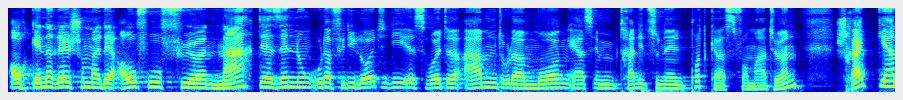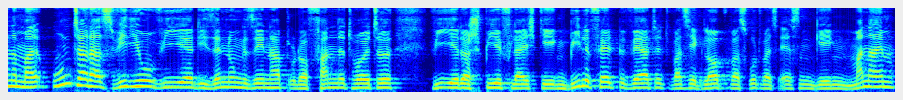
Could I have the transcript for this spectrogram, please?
Auch generell schon mal der Aufruf für nach der Sendung oder für die Leute, die es heute Abend oder morgen erst im traditionellen Podcast-Format hören. Schreibt gerne mal unter das Video, wie ihr die Sendung gesehen habt oder fandet heute, wie ihr das Spiel vielleicht gegen Bielefeld bewertet, was ihr glaubt, was Rot-Weiß Essen gegen Mannheim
